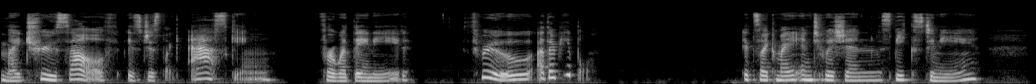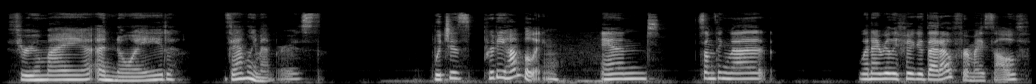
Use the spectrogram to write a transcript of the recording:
my true self is just like asking for what they need through other people. It's like my intuition speaks to me through my annoyed family members, which is pretty humbling and something that when I really figured that out for myself,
